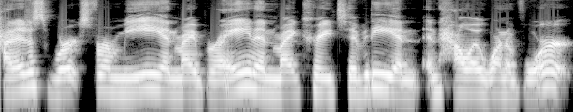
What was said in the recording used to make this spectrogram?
kind of just works for me and my brain and my creativity and, and how I want to work.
